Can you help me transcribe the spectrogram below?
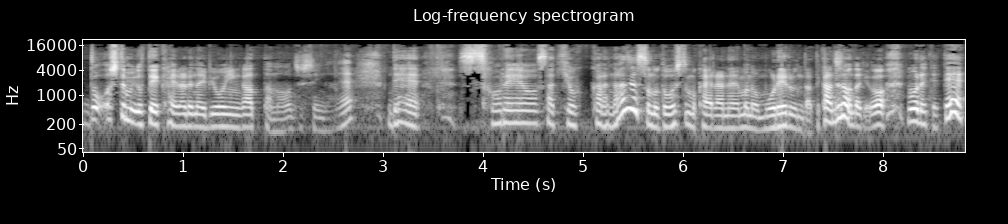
どうしても予定変えられない病院があったの、受診がね。で、それをさ、記憶からなぜそのどうしても変えられないものを漏れるんだって感じなんだけど、漏れてて、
